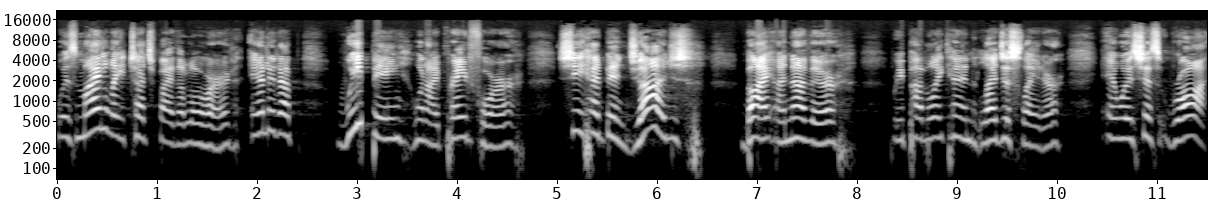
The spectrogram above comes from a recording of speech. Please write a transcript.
was mightily touched by the Lord, ended up weeping when I prayed for her. She had been judged by another Republican legislator and was just wrought,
